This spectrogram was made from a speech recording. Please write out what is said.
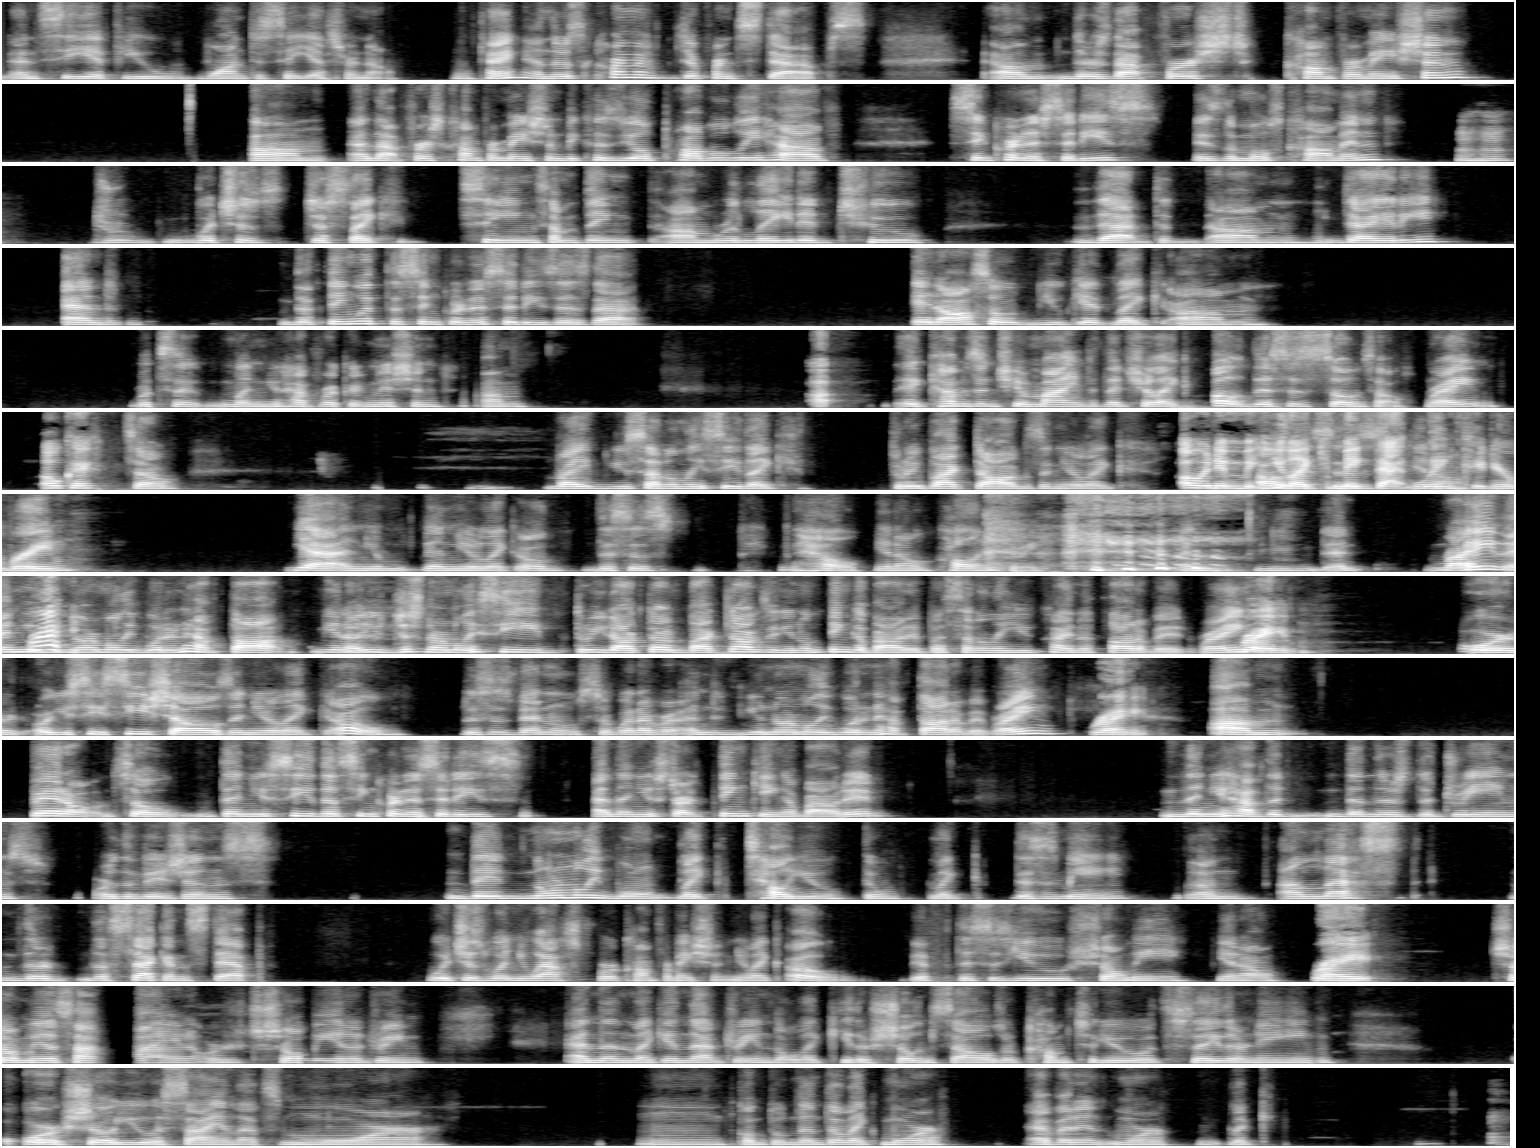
and see if you want to say yes or no okay and there's kind of different steps. Um there's that first confirmation. Um and that first confirmation because you'll probably have synchronicities is the most common. Hmm which is just like seeing something um related to that um deity. And the thing with the synchronicities is that it also you get like um what's it when you have recognition um Uh, it comes into your mind that you're like oh this is so and so right? Okay. So right? You suddenly see like three black dogs and you're like oh and it, ma- Oh, you like this make is, that you link know- in your brain? Yeah and you're then you're like oh this is hell you know calling to me. And, you, and right? And you Right. normally wouldn't have thought you know you just normally see three dog dog black dogs and you don't think about it but suddenly you kind of thought of it right? Right or or you see seashells and you're like oh this is venus or whatever and you normally wouldn't have thought of it right? Right. Um pero so then you see the synchronicities and then you start thinking about it. Then you have the then there's the dreams or the visions. They normally won't like tell you the like this is me um, unless the the second step which is when you ask for confirmation. You're like oh if this is you show me you know. Right. Show me a sign or show me in a dream. And then like in that dream they'll like either show themselves or come to you or say their name or show you a sign that's more mm, contundente like more evident more like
